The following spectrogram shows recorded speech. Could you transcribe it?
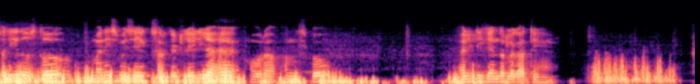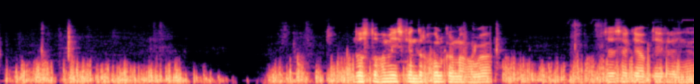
चलिए दोस्तों, मैंने इसमें से एक सर्किट ले लिया है और अब हम इसको एलईडी के अंदर लगाते हैं। दोस्तों, हमें इसके अंदर होल करना होगा। जैसा कि आप देख रहे हैं,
